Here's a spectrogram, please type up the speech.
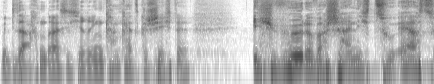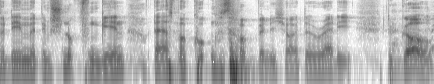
mit dieser 38-jährigen Krankheitsgeschichte. Ich würde wahrscheinlich zuerst zu dem mit dem Schnupfen gehen und da erstmal gucken, so bin ich heute ready to go.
